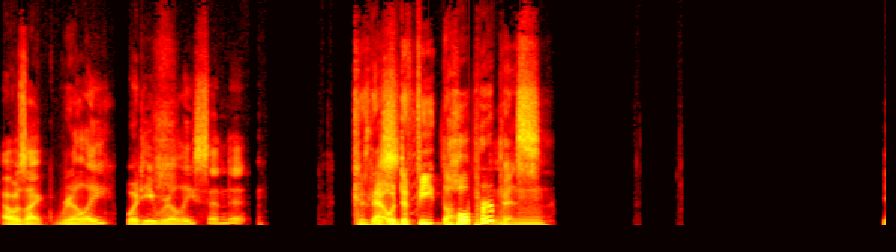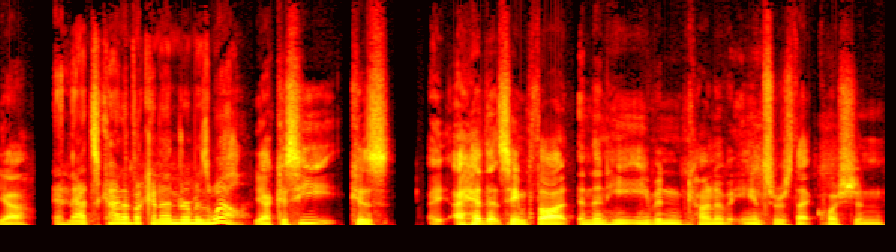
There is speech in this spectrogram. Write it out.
I was like, really? Would he really send it? Because that would defeat the whole purpose, Mhm. Yeah. and that's kind of a conundrum as well. Yeah. Cause he, cause I, I had that same thought. And then he even kind of answers that question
